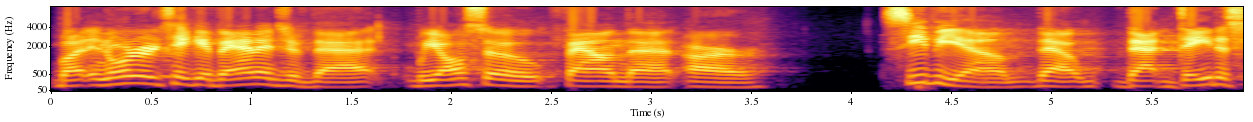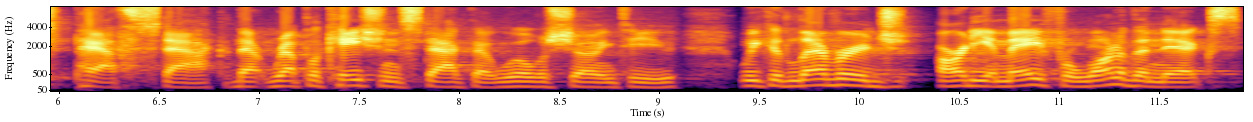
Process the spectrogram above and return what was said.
But in order to take advantage of that, we also found that our CVM, that, that data path stack, that replication stack that Will was showing to you, we could leverage RDMA for one of the NICs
